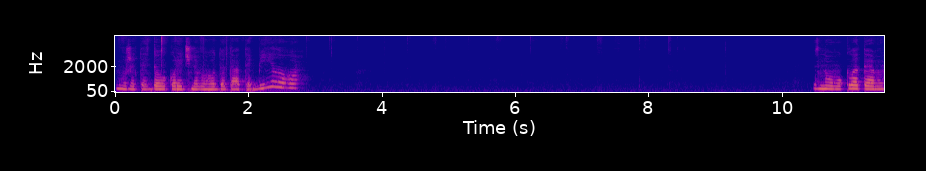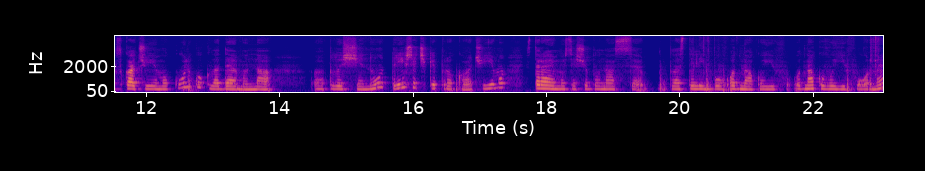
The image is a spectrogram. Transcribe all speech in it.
Можете до коричневого додати білого. Знову кладемо, скачуємо кульку, кладемо на е, площину, трішечки прокачуємо. Стараємося, щоб у нас е, пластилін був однакової, однакової форми,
